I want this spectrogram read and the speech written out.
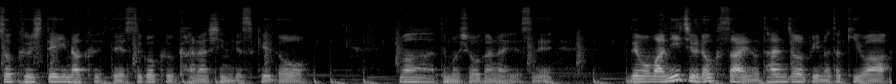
束していなくてすごく悲しいんですけどまあでもしょうがないですね。でもまあ26歳の誕生日の時は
